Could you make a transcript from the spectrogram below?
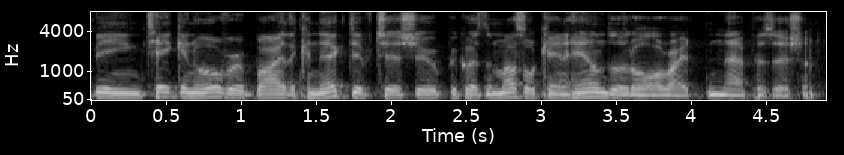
being taken over by the connective tissue because the muscle can't handle it all right in that position.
